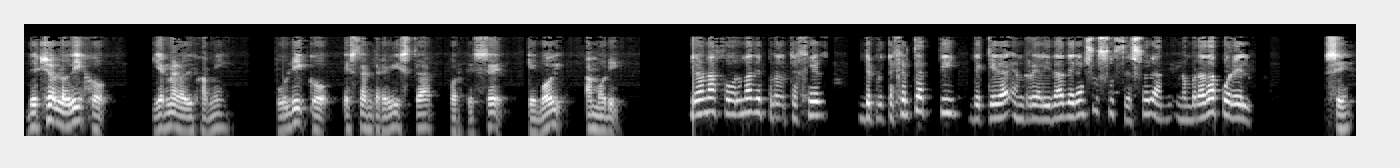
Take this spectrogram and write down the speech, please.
De hecho lo dijo, y él me lo dijo a mí, publico esta entrevista porque sé que voy a morir. Y era una forma de proteger, de protegerte a ti, de que en realidad era su sucesora, nombrada por él. Sí,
